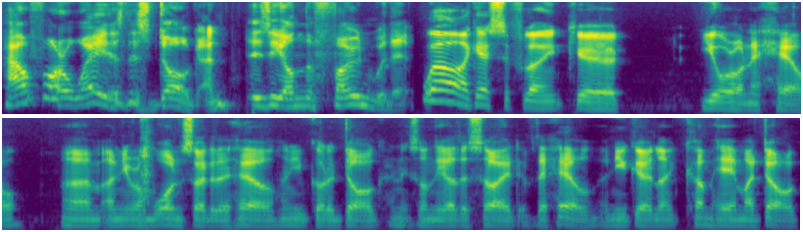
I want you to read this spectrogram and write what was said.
how far away is this dog, and is he on the phone with it? Well, I guess if like uh, you're on a hill um, and you're on one side of the hill and you've got a dog and it's on the other side of the hill and you go like, "Come here, my dog,"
